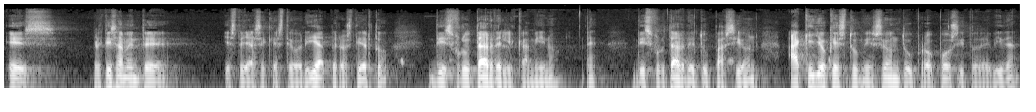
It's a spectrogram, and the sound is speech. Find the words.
es precisamente, y esto ya sé que es teoría, pero es cierto, disfrutar del camino, ¿eh? disfrutar de tu pasión, aquello que es tu misión, tu propósito de vida.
